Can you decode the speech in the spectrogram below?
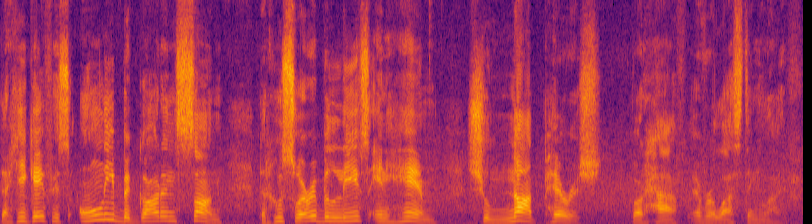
that he gave his only begotten son that whosoever believes in him should not perish but have everlasting life.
